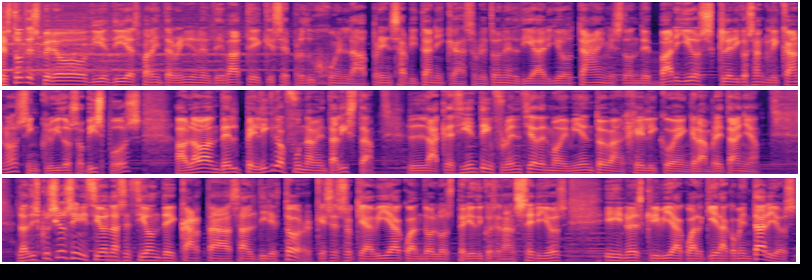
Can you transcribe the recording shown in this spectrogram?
Stott esperó 10 días para intervenir en el debate que se produjo en la prensa británica, sobre todo en el diario Times, donde varios clérigos anglicanos, incluidos obispos, hablaban del peligro fundamentalista, la creciente influencia del movimiento evangélico en Gran Bretaña. La discusión se inició en la sección de cartas al director, que es eso que había cuando los periódicos eran serios y no escribía cualquiera comentarios.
